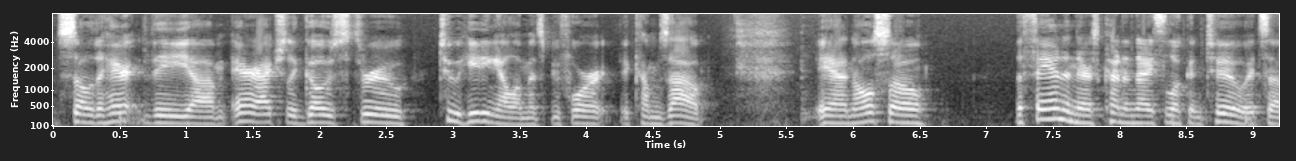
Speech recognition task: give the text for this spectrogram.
So the, hair, the um, air actually goes through two heating elements before it comes out. And also, the fan in there is kind of nice looking too. It's a,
